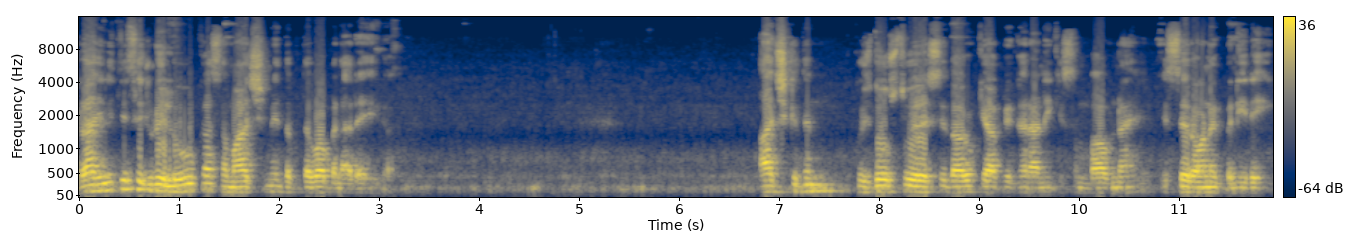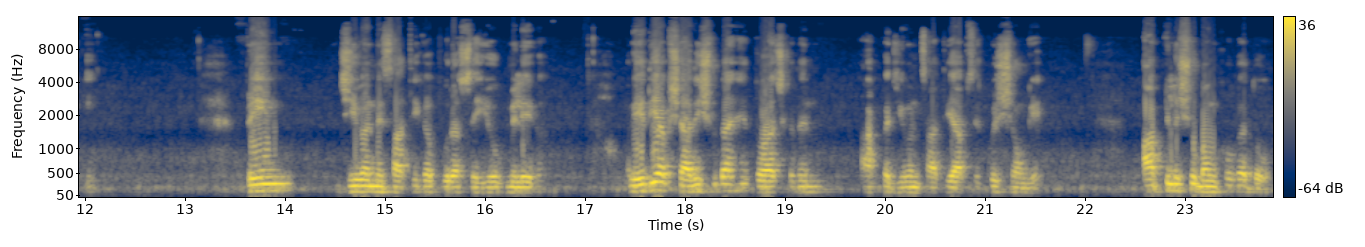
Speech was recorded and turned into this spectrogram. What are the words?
राजनीति से जुड़े लोगों का समाज में दबदबा बना रहेगा। आज के दिन कुछ दोस्तों या रिश्तेदारों के आपके घर आने की संभावना है। इससे रौनक बनी रहेगी। प्रेम, जीवन में साथी का पूरा सहयोग मिलेगा। और यदि आप शादीशुदा हैं तो आज का दिन आपका जीवन साथी आपसे खुश होंगे। आपके लिए शुभ अंकों का दो।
